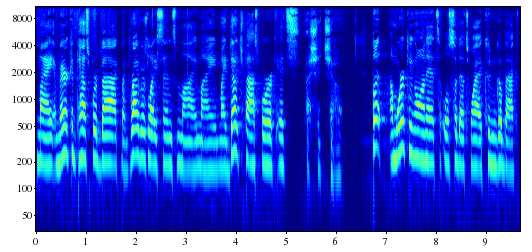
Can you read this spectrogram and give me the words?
my American passport back, my driver's license, my, my, my Dutch passport. It's a shit show. But I'm working on it. Also, that's why I couldn't go back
